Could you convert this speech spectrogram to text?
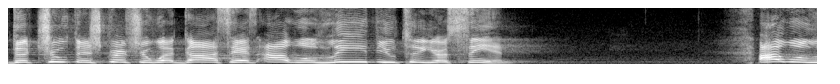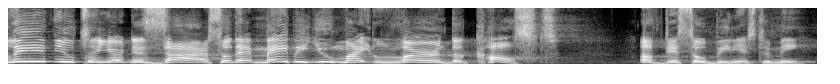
the truth in Scripture where God says, I will leave you to your sin. I will leave you to your desire so that maybe you might learn the cost of disobedience to me.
